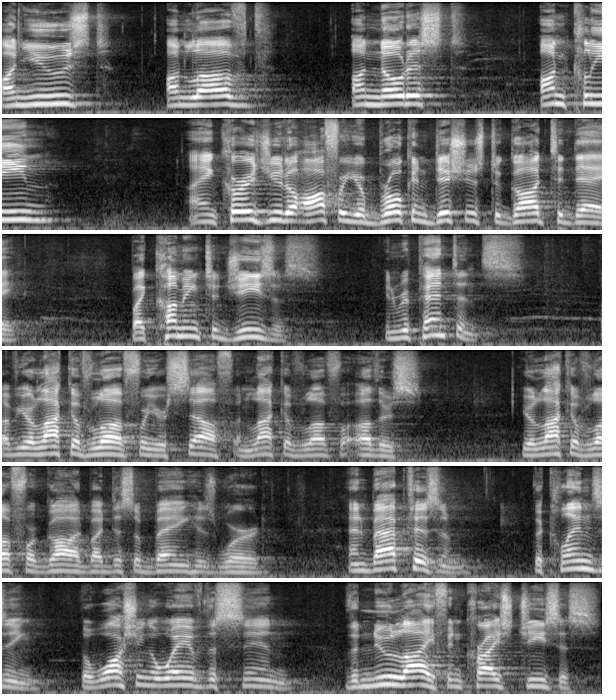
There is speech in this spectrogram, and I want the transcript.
unused, unloved, unnoticed, unclean, I encourage you to offer your broken dishes to God today by coming to Jesus in repentance of your lack of love for yourself and lack of love for others your lack of love for God by disobeying His word. And baptism, the cleansing, the washing away of the sin, the new life in Christ Jesus.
